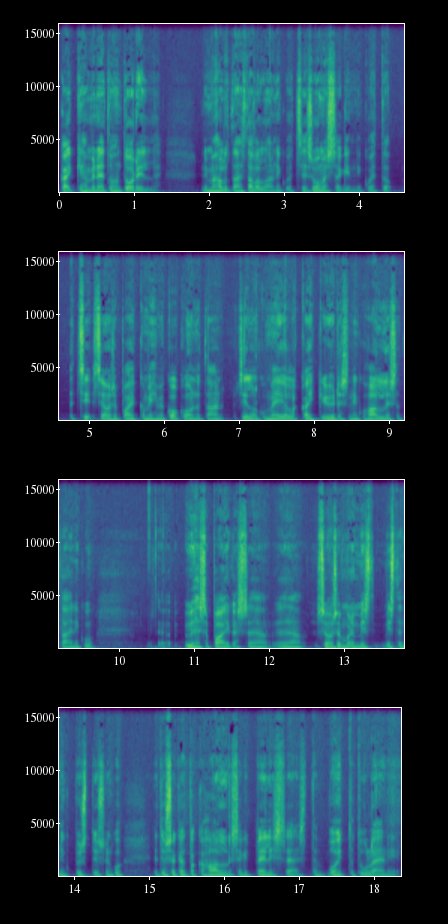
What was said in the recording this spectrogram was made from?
Kaikkihan menee tuohon torille. Niin me halutaan tavallaan, niin kuin, että se somessakin, niin kuin, että että se on se paikka, mihin me kokoonnutaan silloin, kun me ei olla kaikki yhdessä niin kuin hallissa tai niin kuin yhdessä paikassa. Ja, ja se on semmoinen, mistä, mistä niin kuin pystyisi, niin kuin, että jos sä käyt vaikka hallissakin pelissä ja sitten voitto tulee, niin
